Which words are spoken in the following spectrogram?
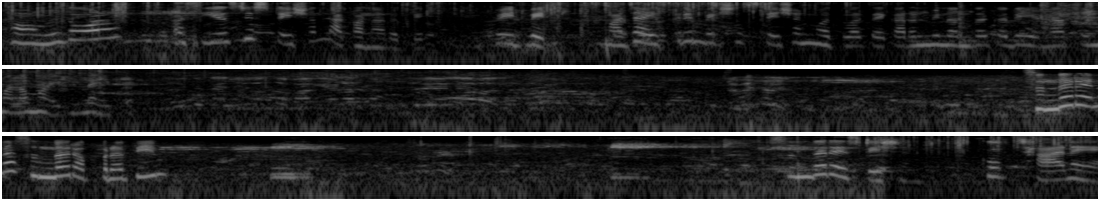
हां मी तुम्हाला सी एस टी स्टेशन दाखवणार होते वेट वेट माझ्या आईस्क्रीमपेक्षा स्टेशन महत्त्वाचं आहे कारण मी नंतर कधी येणार ते मला माहिती नाही. सुंदर आहे ना सुंदर अप्रतिम. सुंदर आहे स्टेशन खूप छान आहे.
